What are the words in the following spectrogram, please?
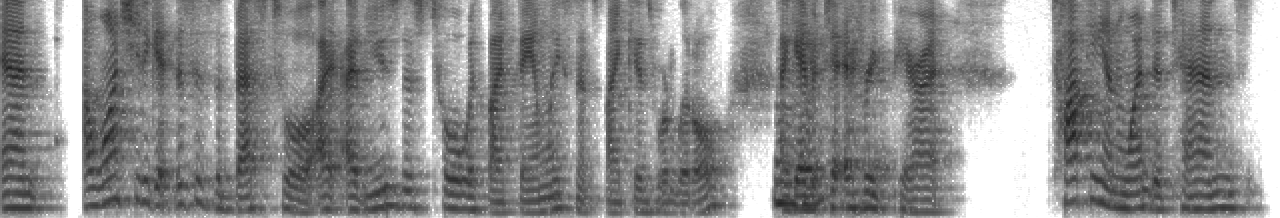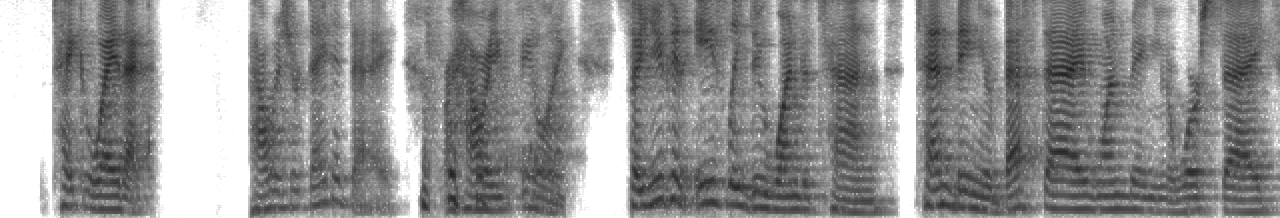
And I want you to get this is the best tool. I, have used this tool with my family since my kids were little. Mm-hmm. I gave it to every parent. Talking in one to tens, take away that how was your day today? Or how are you feeling? So you can easily do one to 10, 10 being your best day, one being your worst day.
